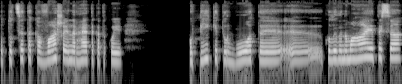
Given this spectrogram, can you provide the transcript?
Тобто це така ваша енергетика такої опіки, турботи, е, коли ви намагаєтеся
